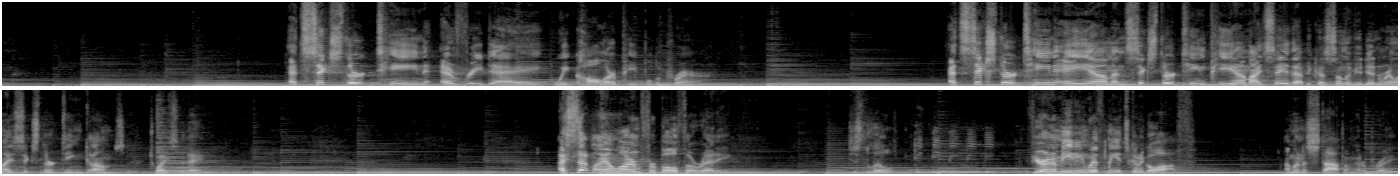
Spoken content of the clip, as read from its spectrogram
At 6:13 every day we call our people to prayer. At 6:13 a.m. and 6:13 p.m. I say that because some of you didn't realize 6:13 comes twice a day. I set my alarm for both already. Just a little ding ding ding ding ding. If you're in a meeting with me, it's going to go off. I'm going to stop. I'm going to pray.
